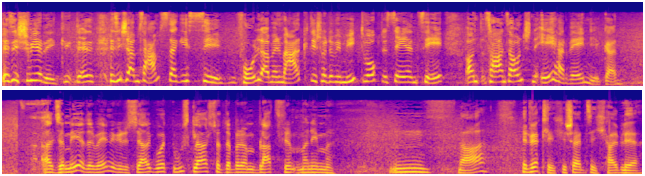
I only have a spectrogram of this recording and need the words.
Es ist schwierig. Es ist am Samstag ist sie voll, am Markt ist oder wie Mittwoch das CNC und ansonsten eher weniger. Also mehr oder weniger ist sehr gut ausgelastet, aber am Platz findet man immer. Mm, na, nicht wirklich. Es scheint sich halb leer.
